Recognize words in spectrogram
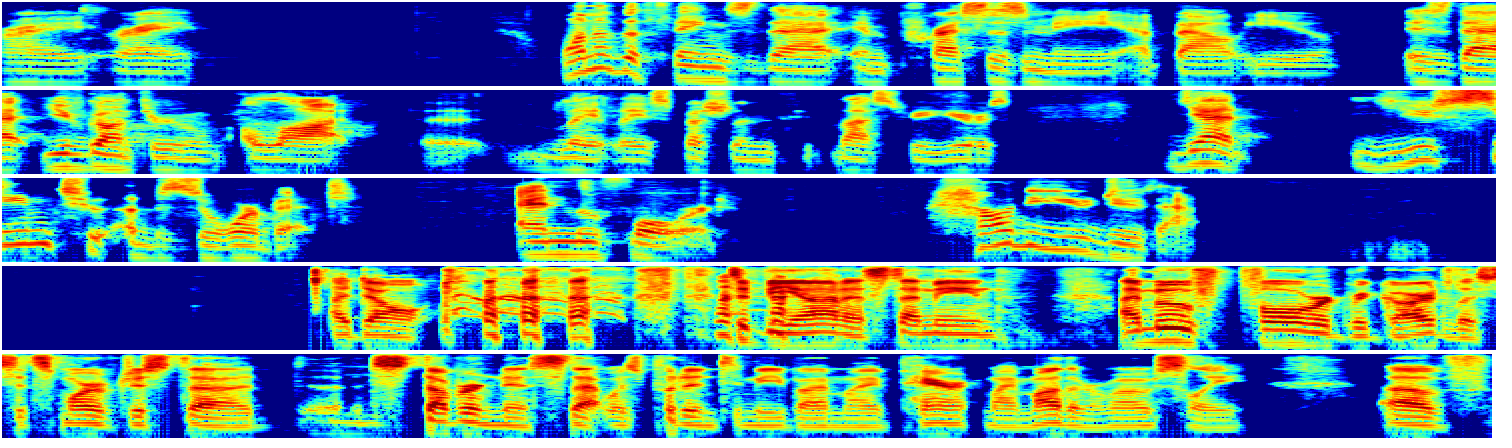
Right, right. One of the things that impresses me about you is that you've gone through a lot uh, lately, especially in the last few years, yet you seem to absorb it and move forward. How do you do that? I don't, to be honest. I mean, I move forward regardless. It's more of just uh, mm-hmm. stubbornness that was put into me by my parent, my mother mostly, of,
